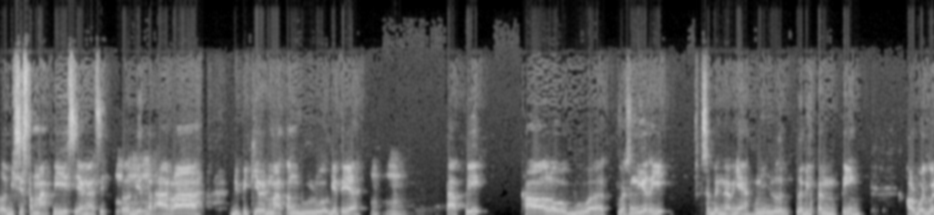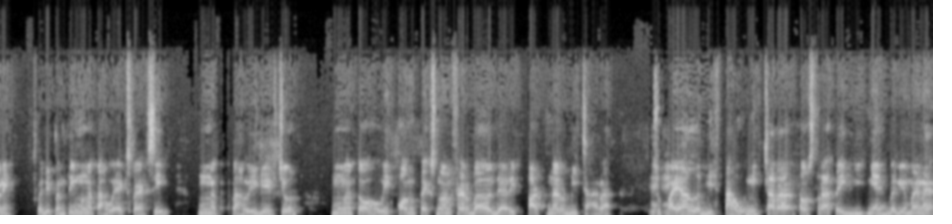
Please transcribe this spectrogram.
lebih sistematis ya nggak sih, lebih terarah, dipikirin matang dulu gitu ya. Tapi kalau buat gue sendiri sebenarnya le- lebih penting kalau buat gue nih lebih penting mengetahui ekspresi, mengetahui gesture, mengetahui konteks nonverbal dari partner bicara. Supaya lebih tahu nih cara tahu strateginya bagaimana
